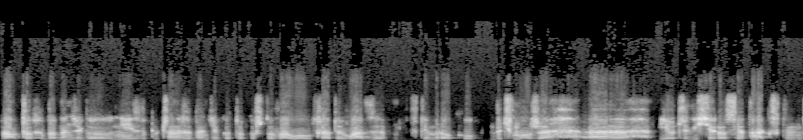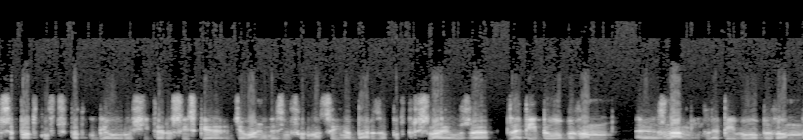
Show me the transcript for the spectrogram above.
No to chyba będzie go, nie jest wykluczone, że będzie go to kosztowało utratę władzy w tym roku, być może. E, I oczywiście Rosja tak, w tym przypadku, w przypadku Białorusi te rosyjskie działania dezinformacyjne bardzo podkreślają, że lepiej byłoby wam z nami. Lepiej byłoby wam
